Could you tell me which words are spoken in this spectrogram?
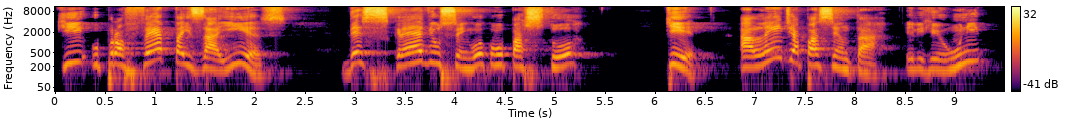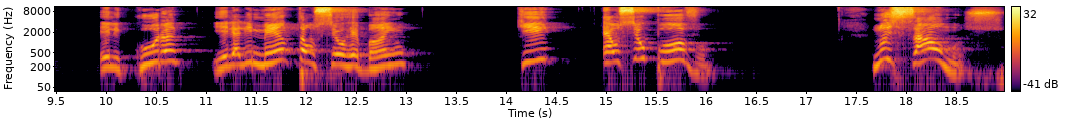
que o profeta Isaías descreve o Senhor como pastor que, além de apacentar, ele reúne, ele cura e ele alimenta o seu rebanho, que é o seu povo. Nos Salmos,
